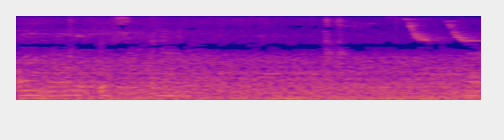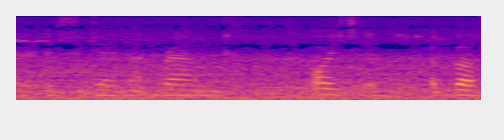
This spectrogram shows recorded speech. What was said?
And there it is again. There it is again, that round item above.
